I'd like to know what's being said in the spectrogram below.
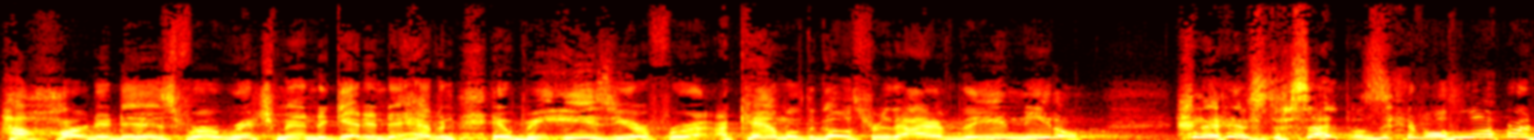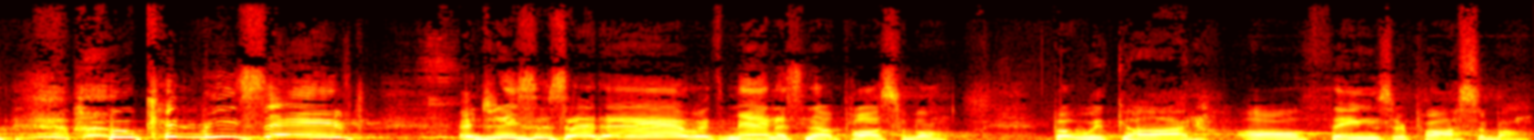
How hard it is for a rich man to get into heaven. It would be easier for a camel to go through the eye of the needle. And then his disciples said, Well, Lord, who can be saved? And Jesus said, Eh, with man it's not possible. But with God, all things are possible.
